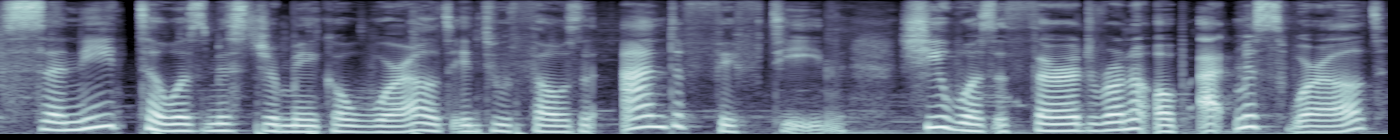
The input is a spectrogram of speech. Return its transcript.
Sanneta was Miss Jamaica World in 2015. She was a third runner up at Miss World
